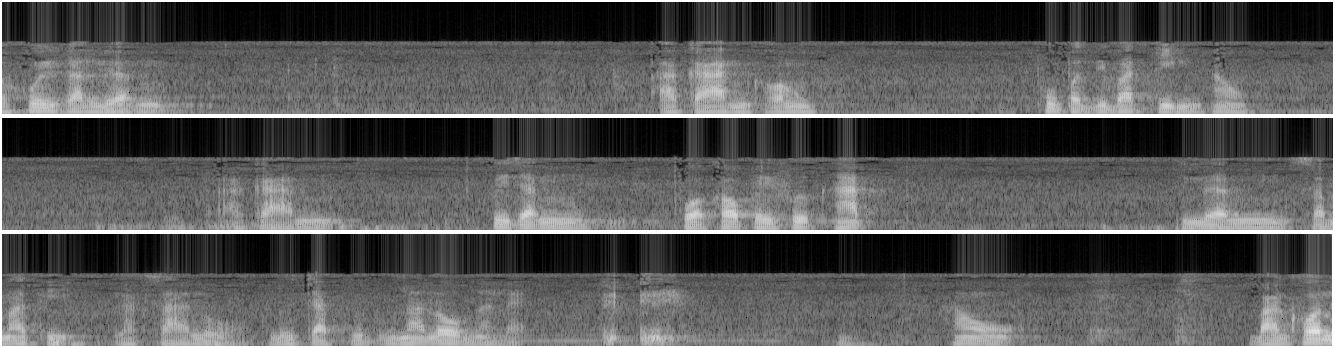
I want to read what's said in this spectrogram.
เราคุยกันเรื่อง อาการของผู้ปฏิบัติจริงเฮาอาการคือจังพวกเขาไปฝึกหัด เรื่องสมาธิรักษาโรคหรือจับจุดอุณาโลมนั่นแหละเฮาบางคน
